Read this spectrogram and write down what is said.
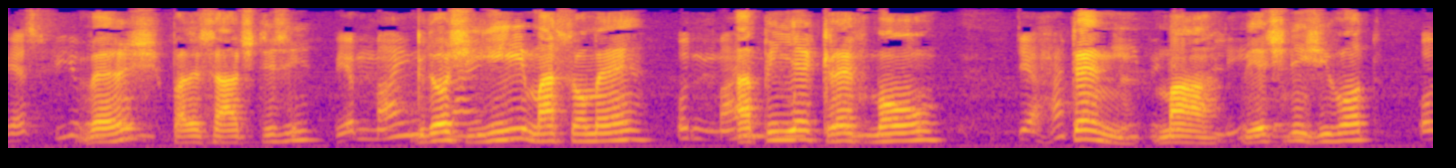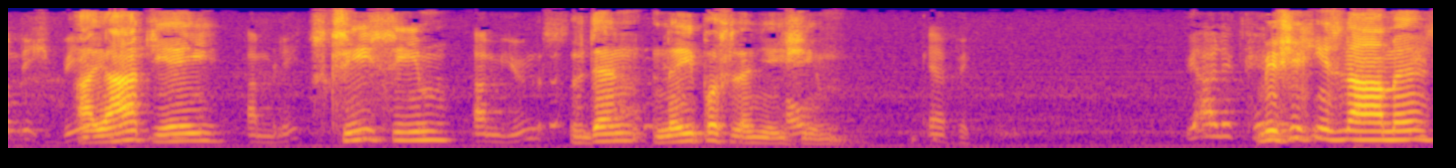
Vers 4 Verš 54. Wer mein Kdož jí maso mé a pije krev mou, ten má věčný život a já jej vzkřísím v den nejposlednějším. My všichni známe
